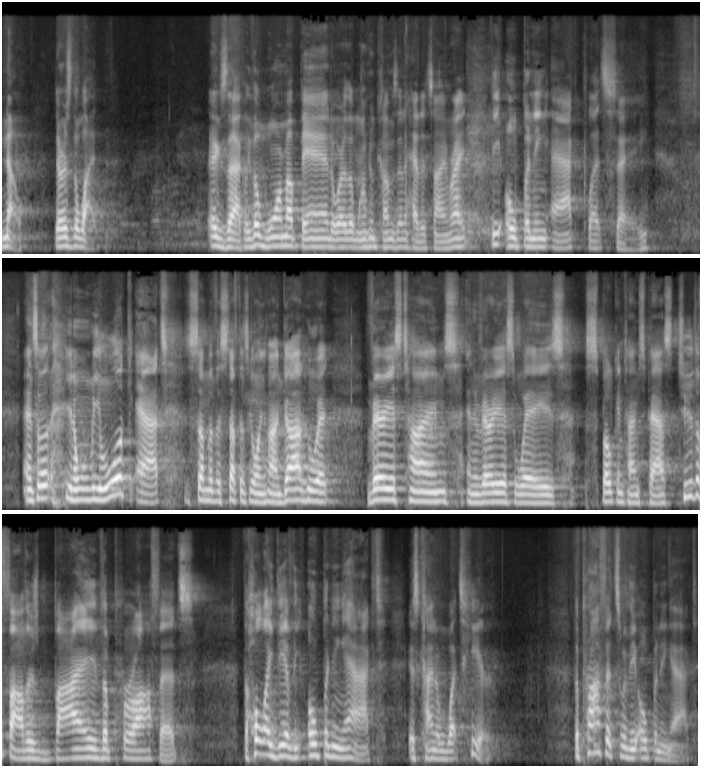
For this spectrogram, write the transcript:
No. There's the what? Exactly, the warm up band or the one who comes in ahead of time, right? The opening act, let's say. And so, you know, when we look at some of the stuff that's going on, God, who at various times and in various ways spoken times past to the fathers by the prophets, the whole idea of the opening act is kind of what's here. The prophets were the opening act.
